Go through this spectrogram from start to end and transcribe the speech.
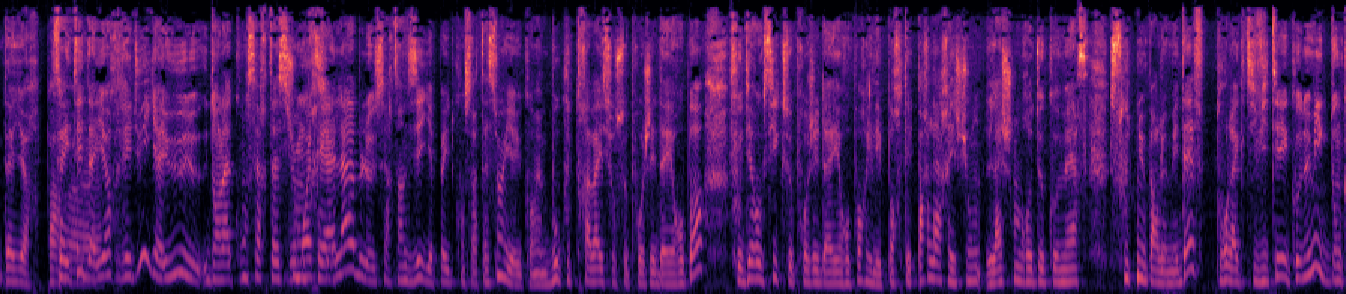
d'ailleurs. Ça a été euh, d'ailleurs réduit. Il y a eu dans la concertation préalable, certains disaient il n'y a pas eu de concertation, il y a eu quand même beaucoup de travail sur ce projet d'aéroport. Il faut dire aussi que ce projet d'aéroport, il est porté par la région, la Chambre de commerce, soutenu par le MEDEF pour l'activité économique. Donc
